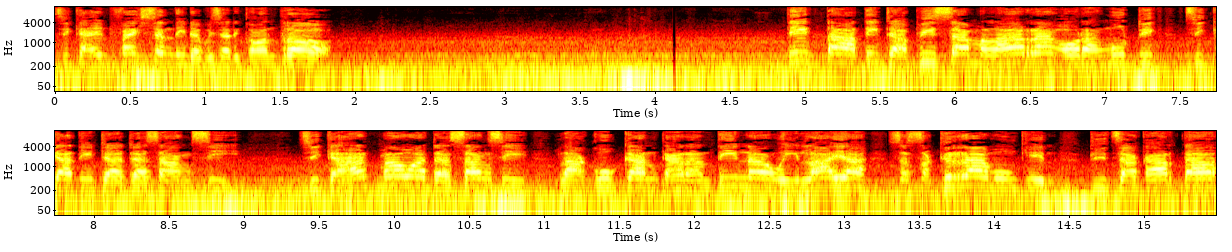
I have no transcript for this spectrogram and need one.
jika infection tidak bisa dikontrol. Kita tidak bisa melarang orang mudik jika tidak ada sanksi. Jika mau ada sanksi, lakukan karantina wilayah sesegera mungkin di Jakarta,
